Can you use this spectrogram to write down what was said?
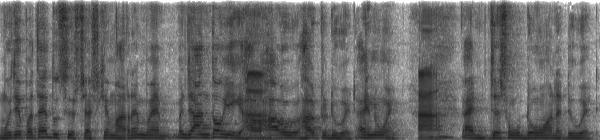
मुझे पता है तू सिर्फ़ चशके मार रहे हैं मैं मैं जानता हूँ ये how how how to do it I know it I just don't want to do it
